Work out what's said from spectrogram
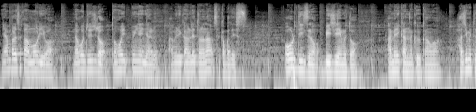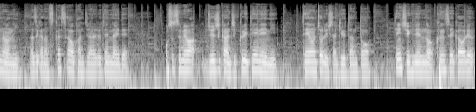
ヤンバル坂モーリーは、名護十字路徒歩1分以内にあるアメリカンレトロな酒場です。オールディーズの BGM とアメリカンな空間は、初めてなのになぜか懐かしさを感じられる店内で、おすすめは10時間じっくり丁寧に低温調理した牛タンと、店主秘伝の燻製香る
